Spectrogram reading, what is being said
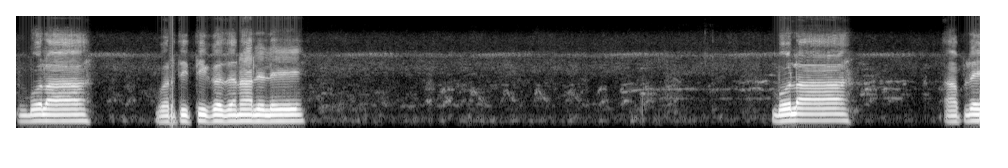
बोला वरती तिघ जण आलेले. बोला. आपले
